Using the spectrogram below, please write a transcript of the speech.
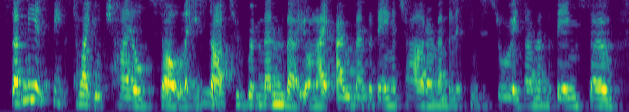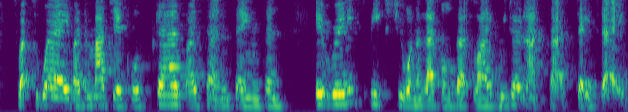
suddenly it speaks to like your child's soul. Like you start yeah. to remember. You're like i remember being a child. I remember listening to stories. I remember being so swept away by the magic or scared by certain things. And it really speaks to you on a level that like we don't access day to day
